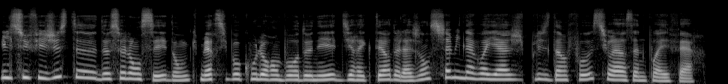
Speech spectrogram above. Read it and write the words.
Il suffit juste de se lancer, donc merci beaucoup Laurent Bourdonnet, directeur de l'agence Chamina Voyage. Plus d'infos sur rzn.fr.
